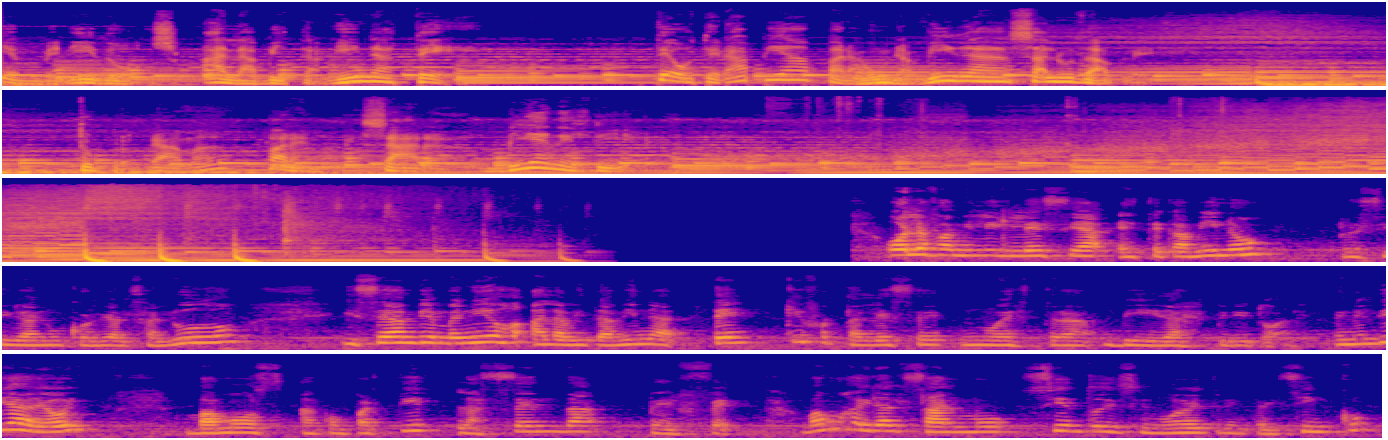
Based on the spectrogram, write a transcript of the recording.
Bienvenidos a la vitamina T, teoterapia para una vida saludable. Tu programa para empezar bien el día. Hola familia Iglesia, este camino reciban un cordial saludo y sean bienvenidos a la vitamina T que fortalece nuestra vida espiritual. En el día de hoy vamos a compartir la senda perfecta. Vamos a ir al Salmo 119, 35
